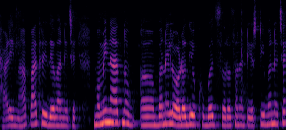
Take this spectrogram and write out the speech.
થાળીમાં પાથરી દેવાની છે. મમ્મીના હાથનો બનેલો અડદિયો ખૂબ જ સરસ અને ટેસ્ટી બને છે.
